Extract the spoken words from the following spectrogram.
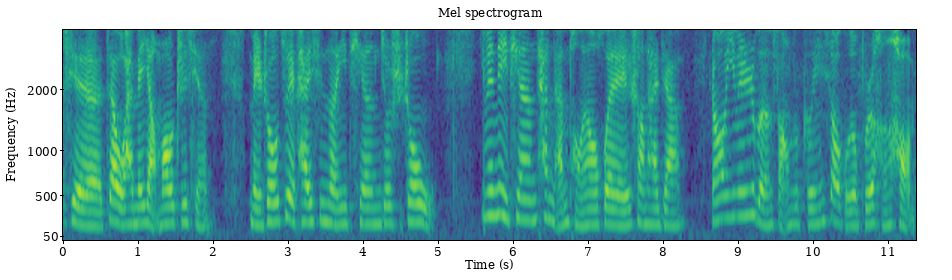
且在我还没养猫之前，每周最开心的一天就是周五，因为那天她男朋友会上她家，然后因为日本房子隔音效果都不是很好嘛，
